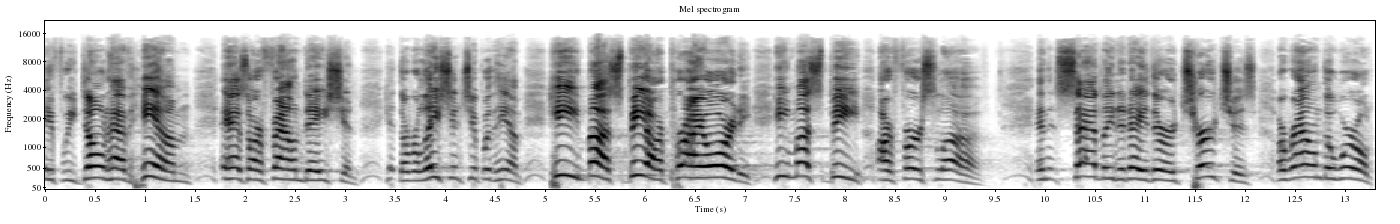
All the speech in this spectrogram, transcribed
if we don't have Him as our foundation, the relationship with Him. He must be our priority, He must be our first love. And sadly, today, there are churches around the world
